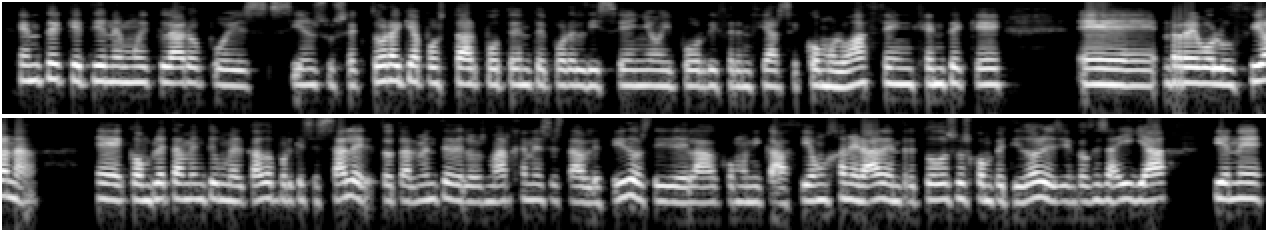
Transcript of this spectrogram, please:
gente que tiene muy claro, pues, si en su sector hay que apostar potente por el diseño y por diferenciarse, cómo lo hacen, gente que eh, revoluciona eh, completamente un mercado porque se sale totalmente de los márgenes establecidos y de la comunicación general entre todos sus competidores y entonces ahí ya tiene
